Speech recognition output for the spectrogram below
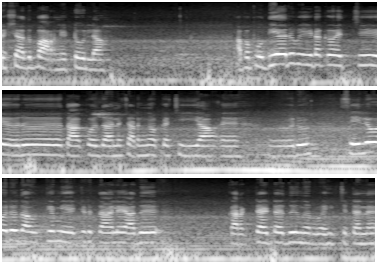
ഋഷ അത് പറഞ്ഞിട്ടുമില്ല. അപ്പോൾ പുതിയൊരു വീടൊക്കെ വെച്ച് ഒരു താക്കോൽദാന ചടങ്ങൊക്കെ ചെയ്യാം. ഒരു ചില ഒരു ദൗത്യം ഏറ്റെടുത്താലേ അത് കറക്റ്റായിട്ട് അത് നിർവഹിച്ചിട്ട് തന്നെ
